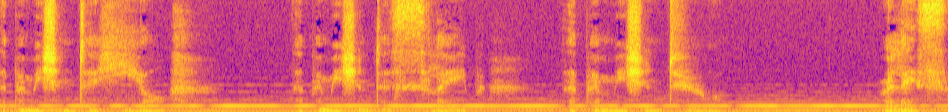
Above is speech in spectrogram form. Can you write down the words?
the permission to heal, the permission to sleep, the permission to release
